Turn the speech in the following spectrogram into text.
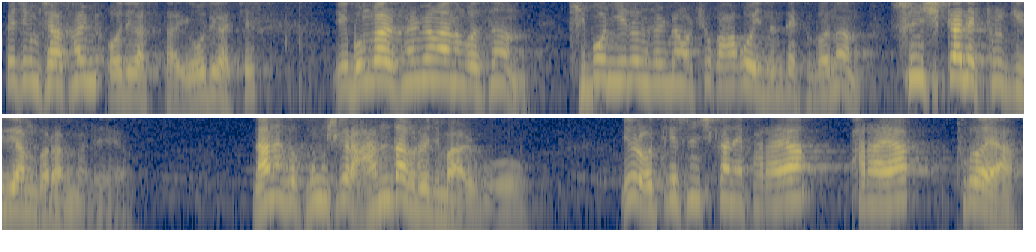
그래서 지금 제가 설명, 어디 갔어? 다 어디 갔지? 이 뭔가를 설명하는 것은 기본 이론 설명을 쭉 하고 있는데 그거는 순식간에 풀기 위한 거란 말이에요. 나는 그 공식을 안다 그러지 말고 이걸 어떻게 순식간에 팔아야? 팔아야? 풀어야.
